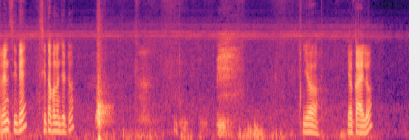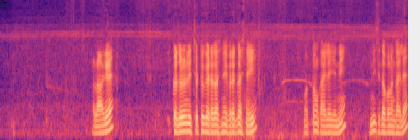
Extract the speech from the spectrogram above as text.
ఫ్రెండ్స్ ఇదే సీతాఫలం చెట్టు. యో యో కాయలు. అలాగే ఇక్కడ చూడండి చెట్టుకు ఎటగాసినాయి విరగ్గాసినాయి మొత్తం కాయలే ఇవన్నీ. ఇన్ని సీతాఫలం కాయలే.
